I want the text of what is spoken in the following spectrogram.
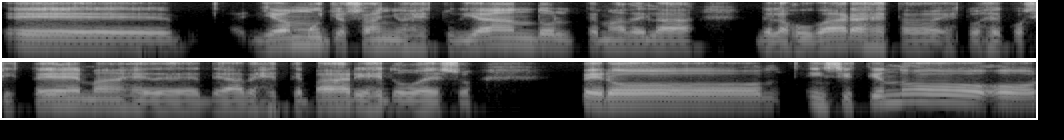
eh, llevan muchos años estudiando el tema de, la, de las uvaras, estos ecosistemas, eh, de, de, aves esteparias y todo eso. Pero insistiendo o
